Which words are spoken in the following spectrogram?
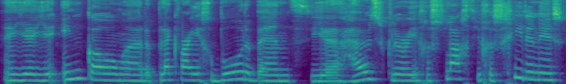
En je, je inkomen, de plek waar je geboren bent, je huidskleur, je geslacht, je geschiedenis,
